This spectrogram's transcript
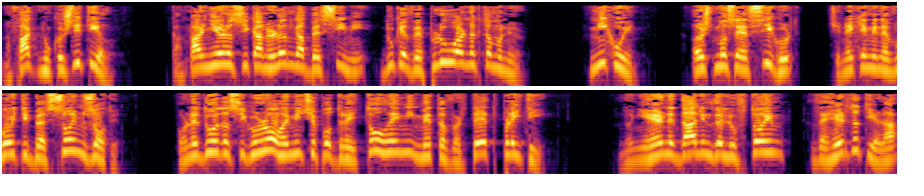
në fakt nuk është i tillë. Kam parë njerëz që kanë rënë nga besimi duke vepruar në këtë mënyrë. Miku im, Është më se e sigurt që ne kemi nevojë t'i besojmë Zotit, por ne duhet të sigurohemi që po drejtohemi me të vërtetë prej Tij. Ndonjëherë ne dalim dhe luftojmë dhe herë të tjera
